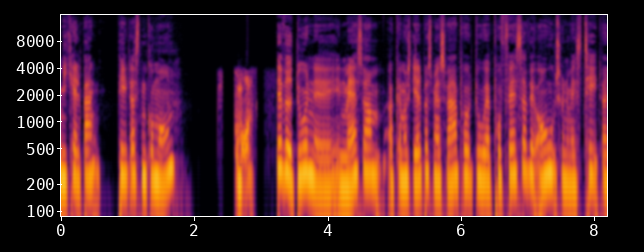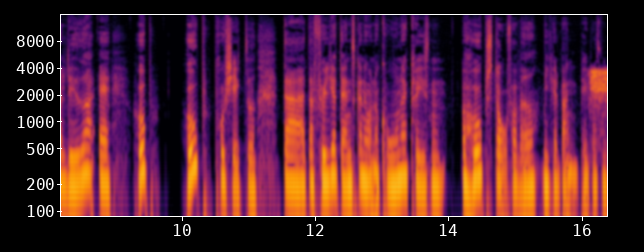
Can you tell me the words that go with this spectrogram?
Michael Bang Petersen, godmorgen. Godmorgen. Det ved du en, øh, en masse om, og kan måske hjælpe os med at svare på. Du er professor ved Aarhus Universitet og leder af Hope, Hope-projektet, der, der følger danskerne under coronakrisen. Og HOPE står for hvad, Michael Bang Petersen?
